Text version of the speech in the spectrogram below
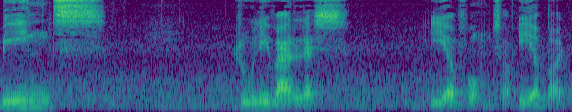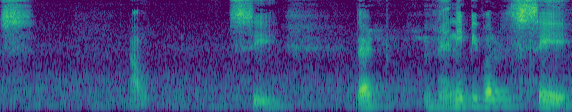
beans truly wireless earphones or earbuds. Now, see that many people will say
